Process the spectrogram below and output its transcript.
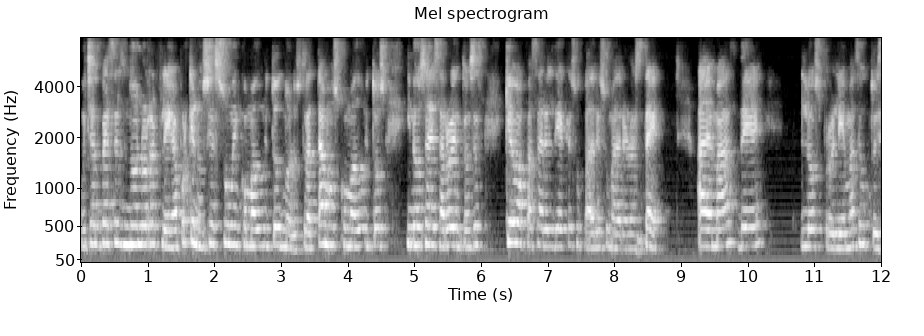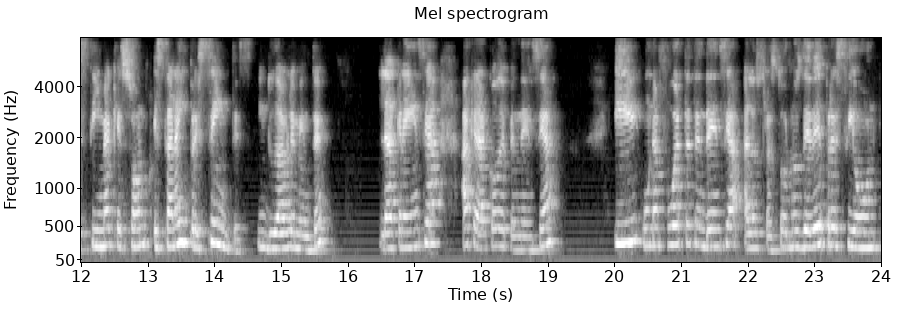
Muchas veces no lo refleja porque no se asumen como adultos, no los tratamos como adultos y no se desarrolla. Entonces, ¿qué va a pasar el día que su padre y su madre no esté? Además de los problemas de autoestima que son, están ahí presentes, indudablemente. La creencia a crear codependencia, y una fuerte tendencia a los trastornos de depresión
